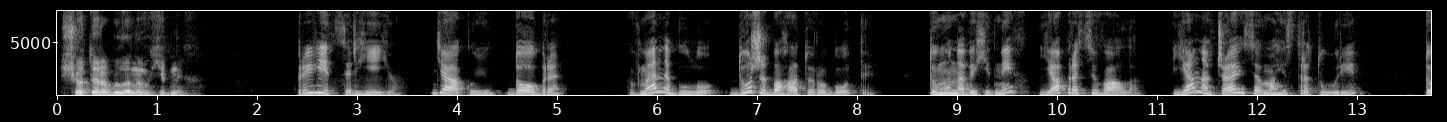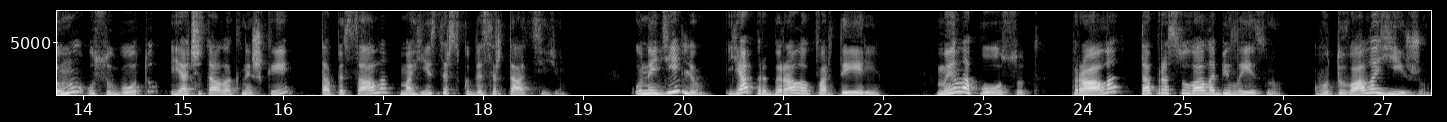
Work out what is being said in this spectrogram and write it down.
Що ти робила на вихідних? Привіт, Сергію. Дякую. Добре. В мене було дуже багато роботи. Тому на вихідних я працювала. Я навчаюся в магістратурі, тому у суботу я читала книжки та писала магістерську дисертацію. У неділю я прибирала в квартирі, мила посуд, прала та прасувала білизну, готувала їжу.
